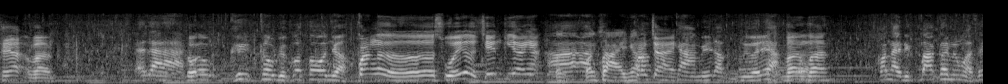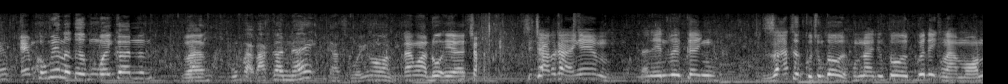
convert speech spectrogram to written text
thế ạ vâng. Đã Rồi. câu, cái câu được con to nhỉ? Quăng ở suối ở trên kia anh ạ. Quang trài anh ạ. quang trài. Cà mới đặt lưới đấy à vâng vâng. con này được 3 cân không hả sếp? Em không biết là được mấy cân. Vâng. Cũng phải 3 cân đấy cá suối ngon. Đang là đội ờ, chọn xin chào tất cả anh em đã đến với kênh dã thực của chúng tôi. Hôm nay chúng tôi quyết định làm món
